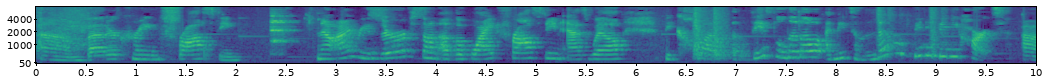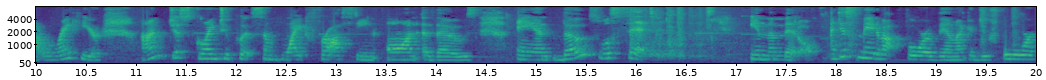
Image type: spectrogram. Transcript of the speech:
um, buttercream frosting now I reserve some of the white frosting as well because of these little, I made some little bitty bitty hearts uh, right here. I'm just going to put some white frosting on those and those will sit in the middle. I just made about four of them. I could do four,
